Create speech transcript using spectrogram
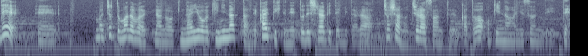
で、まあ、ちょっとまだまだあの内容が気になったんで帰ってきてネットで調べてみたら著者のチュラさんという方は沖縄に住んでいて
